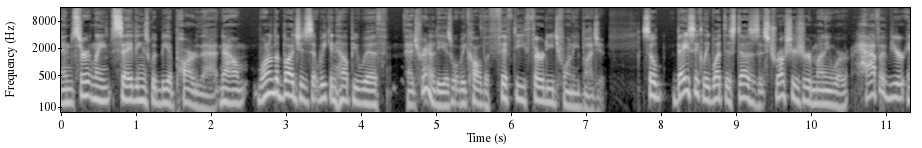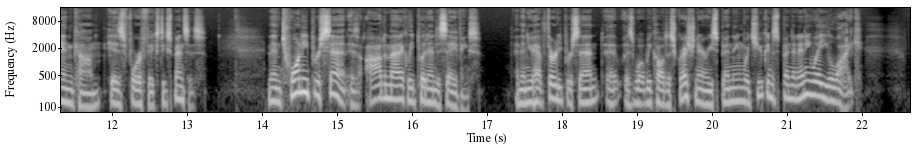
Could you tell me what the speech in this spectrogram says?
And certainly savings would be a part of that. Now, one of the budgets that we can help you with at Trinity is what we call the 50 30 20 budget. So basically, what this does is it structures your money where half of your income is for fixed expenses. Then 20% is automatically put into savings. And then you have 30% uh, is what we call discretionary spending, which you can spend in any way you like.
